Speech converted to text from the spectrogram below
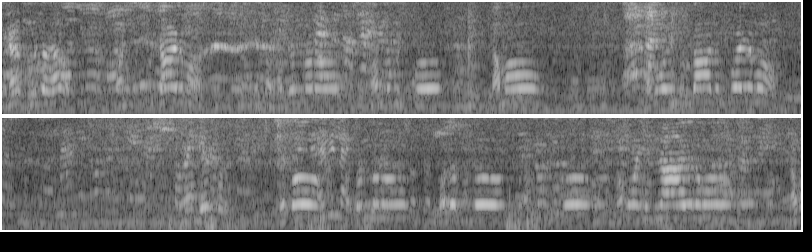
এখানে ফুলটা দাও বাস্তুপুষায় নম এত সচন্দন নন্দপুষ্প নম ভগবতী নম সচন্দন ভদত্ত নমস্ত নম ইন্দ্রায় নম নম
